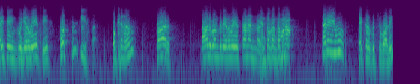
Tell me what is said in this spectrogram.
అయితే ఇంకో ఇరవై వేసి ట్వంటీ ఇస్తా. ఓకేనా? సార్ నాలుగు వందల ఇరవై ఇస్తానంటున్నాడు. ఎంతో కొంత మన. సరే ఇవ్వు. ఎక్కడికి వచ్చి ఇవ్వాలి?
